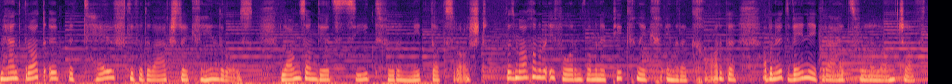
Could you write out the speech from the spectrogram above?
Wir haben gerade etwa die Hälfte der Wegstrecke hinter uns. Langsam wird es Zeit für eine Mittagsrast. Das machen wir in Form von einem Picknick in einer kargen, aber nicht wenig reizvollen Landschaft.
